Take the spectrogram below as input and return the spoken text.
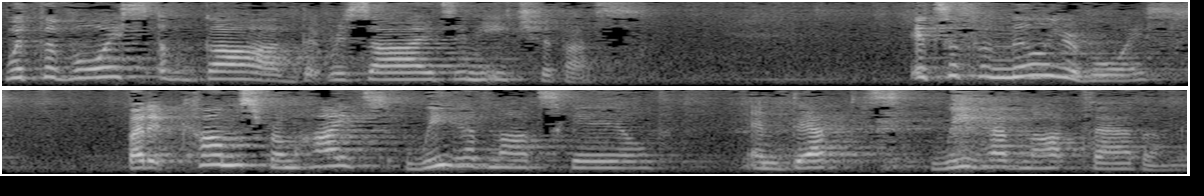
with the voice of God that resides in each of us. It's a familiar voice, but it comes from heights we have not scaled and depths we have not fathomed.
